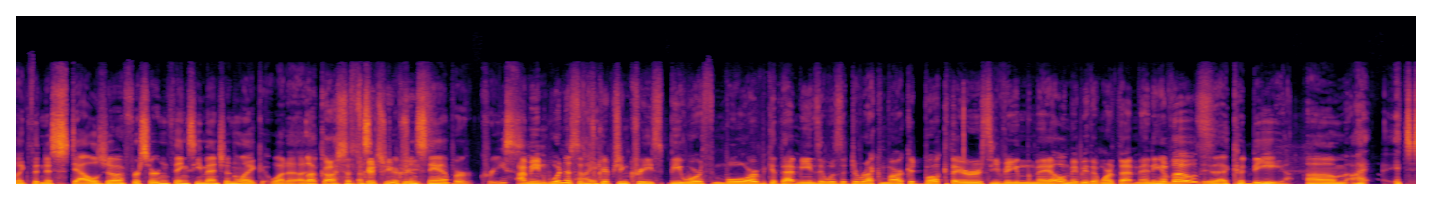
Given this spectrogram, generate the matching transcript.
like the nostalgia for certain things he mentioned, like what a, Like a a subscription subscription stamp or crease. I mean, wouldn't a subscription crease be worth more because that means it was a direct market book they were receiving in the mail, and maybe there weren't that many of those? That could be. Um, I it's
